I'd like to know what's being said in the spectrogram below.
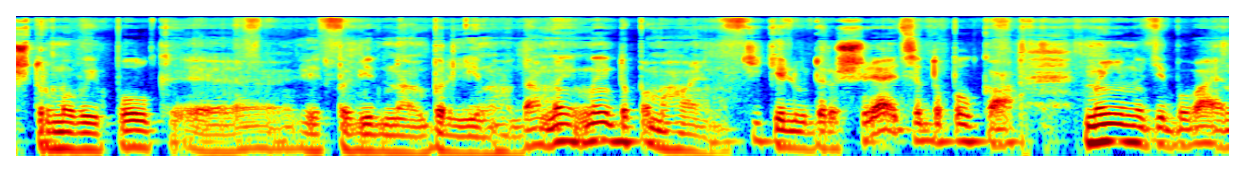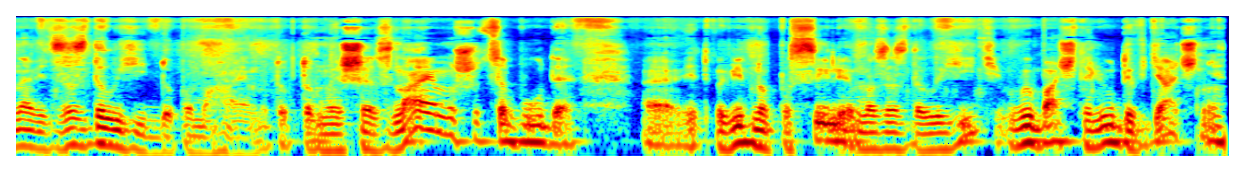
штурмовий полк е, відповідно Берлінгу. Да? Ми, ми допомагаємо. Тільки люди розширяються до полка. Ми іноді буває навіть заздалегідь допомагаємо. Тобто ми ще знаємо, що це буде. е, Відповідно, посилюємо заздалегідь. Ви бачите, люди вдячні,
